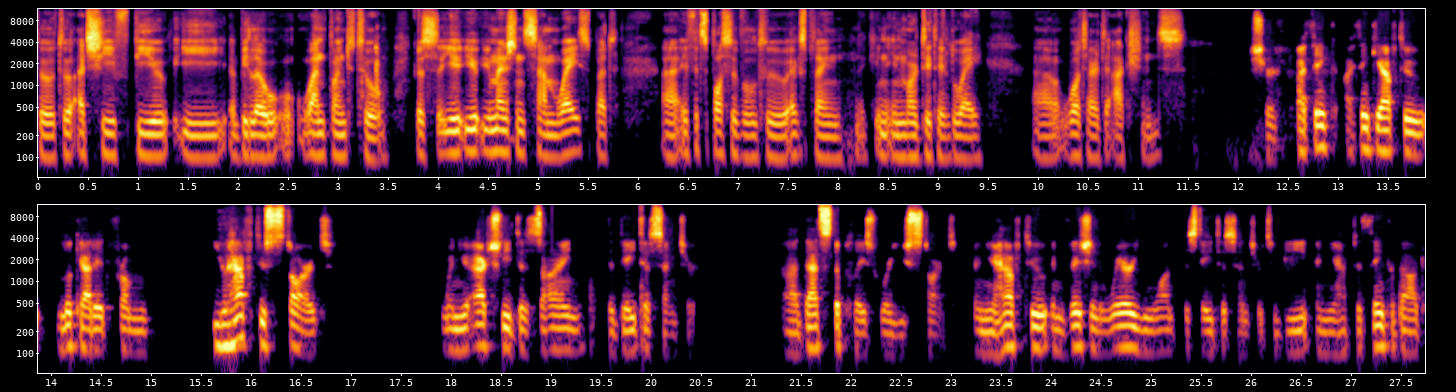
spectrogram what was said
to, to achieve PUE below 1.2? Because you, you, you, mentioned some ways, but uh, if it's possible to explain like in, in more detailed way, uh, what are the actions? Sure. I think I think you have to look at it from you have to start when you actually design the data center. Uh, that's the place where you start. And you have to envision where you want this data center to be. And you have to think about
